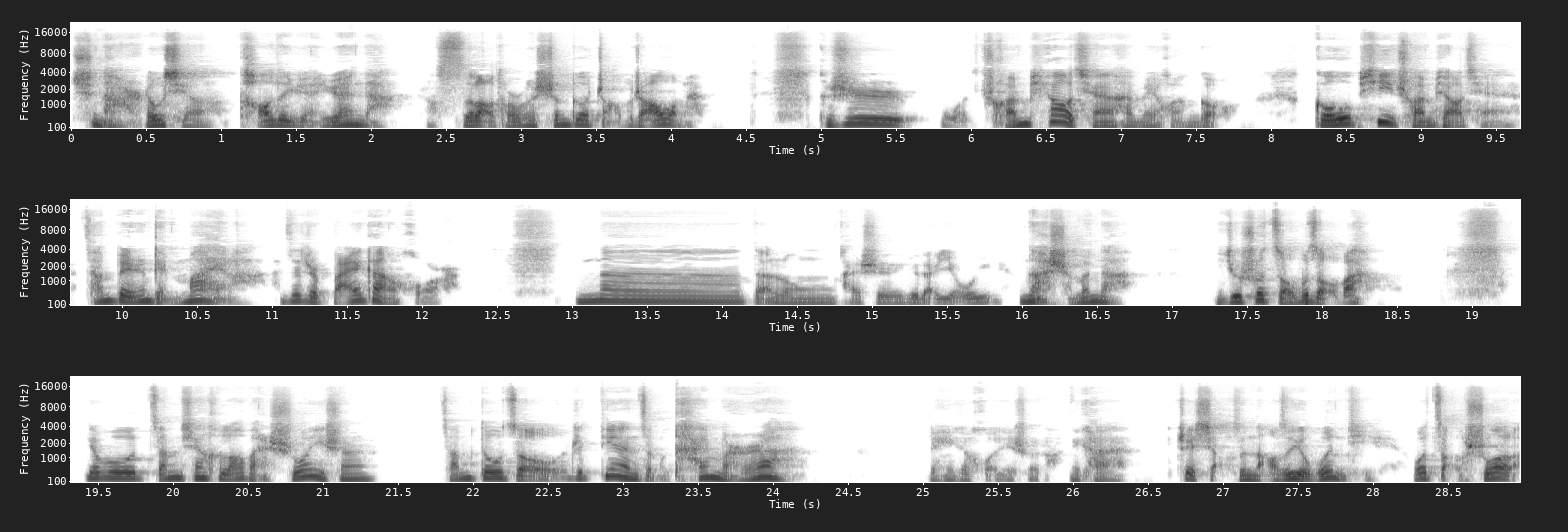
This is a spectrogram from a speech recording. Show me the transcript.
去哪儿都行，逃得远远的，让死老头和生哥找不着我们。”可是我船票钱还没还够，狗屁船票钱，咱被人给卖了，还在这白干活。那丹龙还是有点犹豫。那什么呢？你就说走不走吧。要不咱们先和老板说一声，咱们都走，这店怎么开门啊？另一个伙计说道：“你看这小子脑子有问题，我早说了。”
